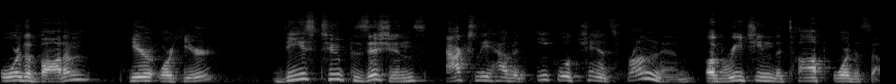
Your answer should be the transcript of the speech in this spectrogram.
or the bottom, here or here. These two positions actually have an equal chance from them of reaching the top or the side.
